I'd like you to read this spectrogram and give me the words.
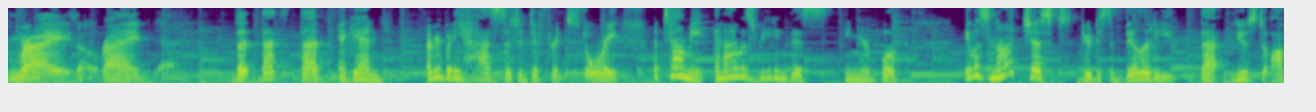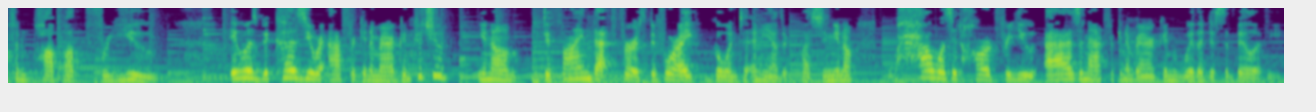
Right. Know? So right. Yeah. But that's that again everybody has such a different story. But tell me, and I was reading this in your book, it was not just your disability that used to often pop up for you. It was because you were African American. Could you, you know, define that first before I go into any other question? You know, how was it hard for you as an African American with a disability?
